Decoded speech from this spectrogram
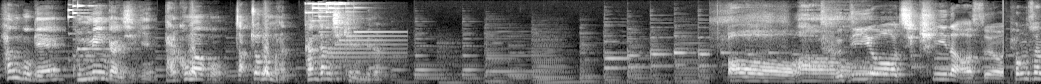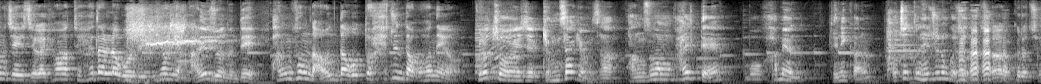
한국의 국민 간식인 달콤하고 짭조름한 간장치킨입니다. 어, 아. 드디어 치킨이 나왔어요. 평상시에 제가 형한테 해달라고 해도 이 형이 안 해줬는데 방송 나온다고 또 해준다고 하네요. 그렇죠. 이제 겸사겸사 방송할 때 뭐 하면 되니까 어쨌든 해주는 거죠. 아, 그렇죠.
